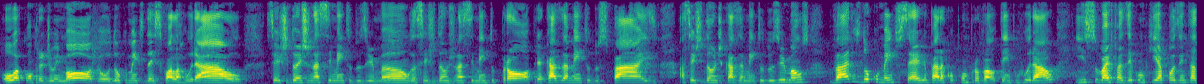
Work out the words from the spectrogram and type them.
ou a compra de um imóvel, ou documento da escola rural, certidões de nascimento dos irmãos, a certidão de nascimento própria, casamento dos pais, a certidão de casamento dos irmãos. Vários documentos servem para comprovar o tempo rural e isso vai fazer com que a aposentadoria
